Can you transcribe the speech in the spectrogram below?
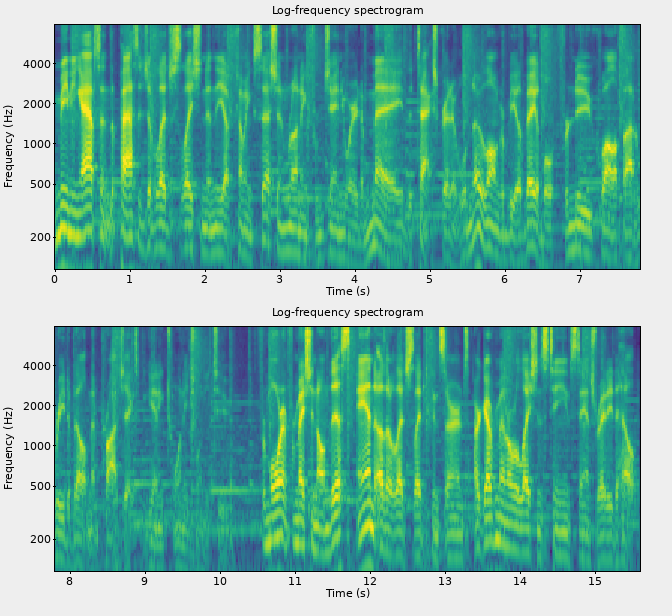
meaning absent the passage of legislation in the upcoming session running from January to May, the tax credit will no longer be available for new qualified redevelopment projects beginning 2022. For more information on this and other legislative concerns, our governmental relations team stands ready to help.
